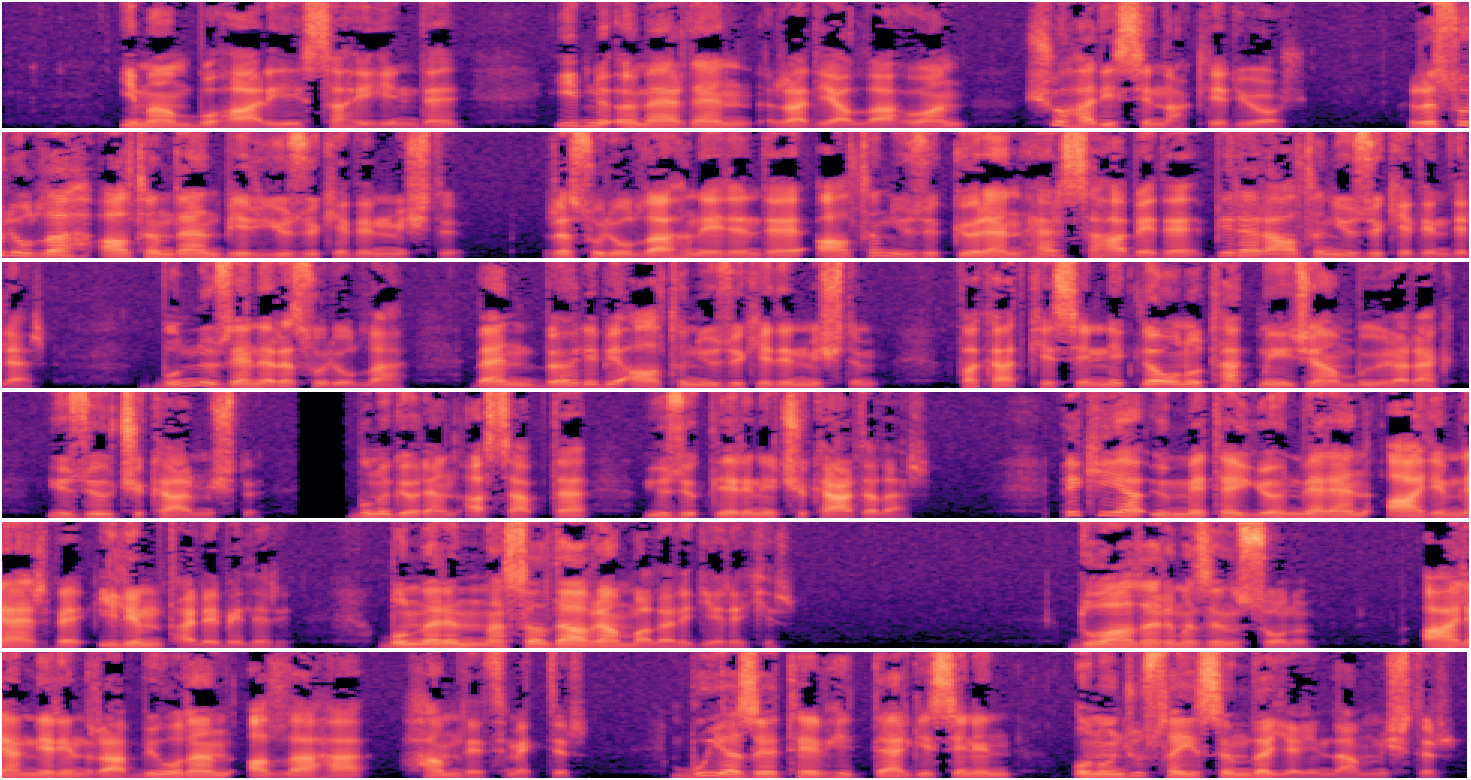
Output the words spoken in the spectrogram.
İmam Buhari sahihinde İbni Ömer'den radıyallahu an şu hadisi naklediyor. Resulullah altından bir yüzük edinmişti. Resulullah'ın elinde altın yüzük gören her sahabede birer altın yüzük edindiler. Bunun üzerine Resulullah, ben böyle bir altın yüzük edinmiştim. Fakat kesinlikle onu takmayacağım buyurarak yüzüğü çıkarmıştı. Bunu gören ashab da yüzüklerini çıkardılar. Peki ya ümmete yön veren alimler ve ilim talebeleri? Bunların nasıl davranmaları gerekir? Dualarımızın sonu, alemlerin Rabbi olan Allah'a hamd etmektir. Bu yazı Tevhid dergisinin 10. sayısında yayınlanmıştır.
